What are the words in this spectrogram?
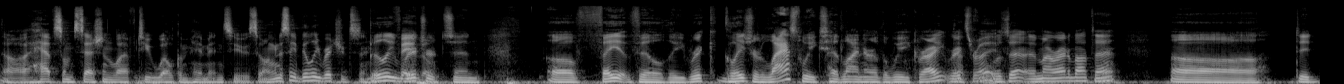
have some session left to welcome him into. So I'm going to say Billy Richardson. Billy Richardson of Fayetteville, the Rick Glazier last week's headliner of the week, right? Rick, That's right. Was that? Am I right about that? Yeah. Uh, did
